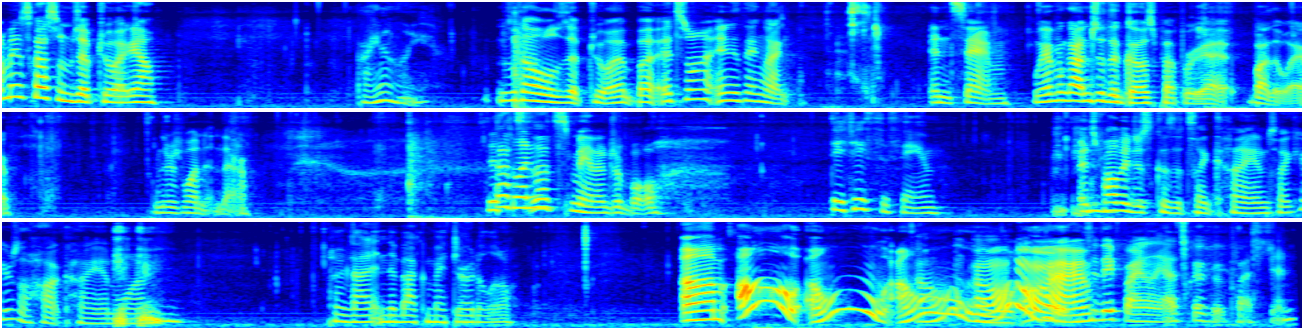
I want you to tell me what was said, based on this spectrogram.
I mean, it's got some zip to it. Yeah, Finally. it's got a little zip to it, but it's not anything like insane. We haven't gotten to the ghost pepper yet, by the way. There's one in there. This that's, one, that's manageable. they taste the same. It's probably just because it's like cayenne. It's like here's a hot cayenne one. I got it in the back of my throat a little. um. Oh. Oh. Oh. okay. So they finally ask a good question.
